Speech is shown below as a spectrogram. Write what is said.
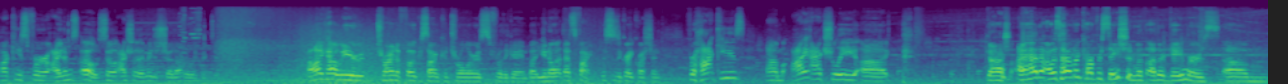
Hotkeys for items. Oh, so actually, let me just show that really quick too. I like how we are trying to focus on controllers for the game, but you know what? That's fine. This is a great question. For hotkeys, um, I actually, uh, gosh, I had I was having a conversation with other gamers um,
